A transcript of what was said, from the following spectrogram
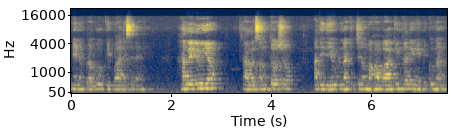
నేను ప్రభువుకి బానిసనని. హలెలుయ చాలా సంతోషం. అది దేవుడు నాకు ఇచ్చిన మహాభాగ్యంగా నేను ఎన్నుకున్నాను.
